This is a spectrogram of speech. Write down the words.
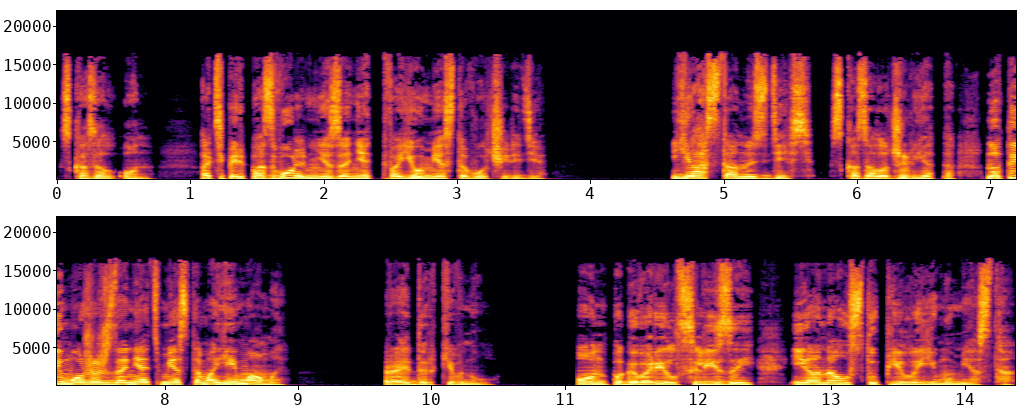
сказал он. А теперь позволь мне занять твое место в очереди». «Я останусь здесь», — сказала Джульетта, «но ты можешь занять место моей мамы». Райдер кивнул. Он поговорил с Лизой, и она уступила ему место.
